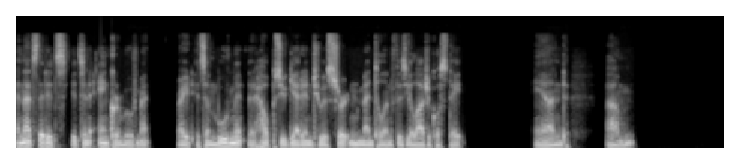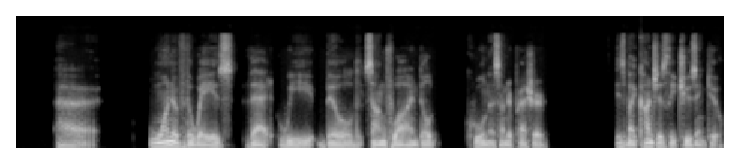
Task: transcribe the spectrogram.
And that's that it's it's an anchor movement, right? It's a movement that helps you get into a certain mental and physiological state. And um, uh, one of the ways that we build sang-froid and build coolness under pressure is by consciously choosing to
